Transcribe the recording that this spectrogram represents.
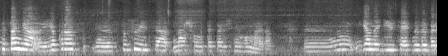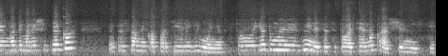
питання е, якраз е, стосується нашого теперішнього мера. Е, Ну, я надіюся, як ми виберемо Вадима Решетняка, представника партії регіонів, то я думаю, зміниться ситуація на краще в місті.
